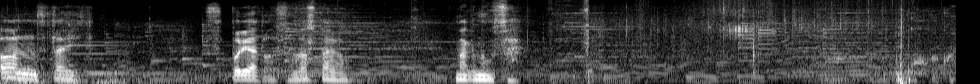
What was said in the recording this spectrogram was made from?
Он стоит. Спрятался, заставил нагнуться. Ух, какой.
